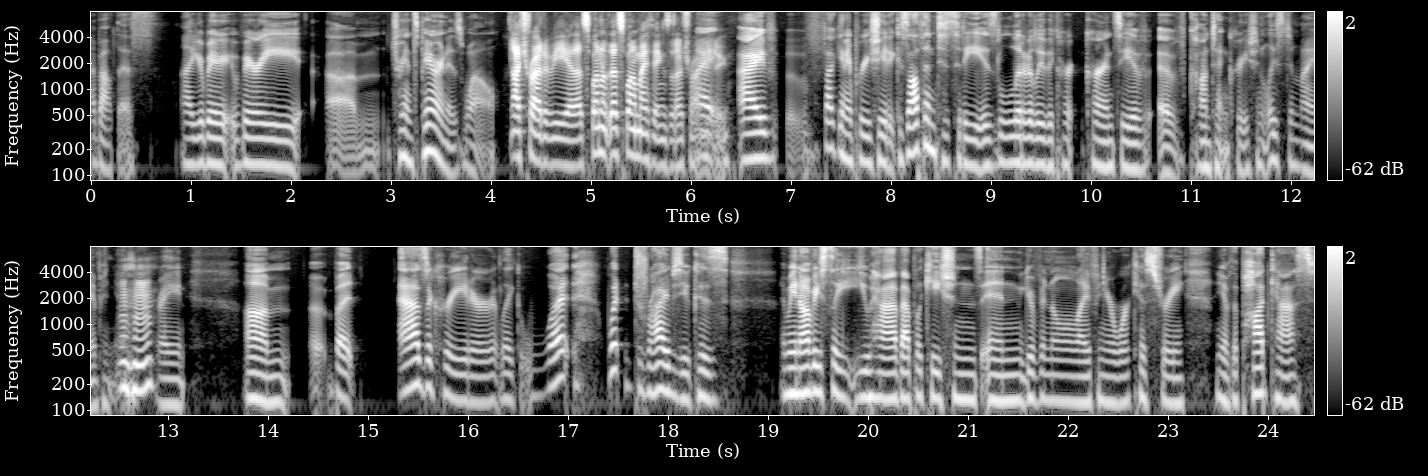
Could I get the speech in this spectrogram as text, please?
about this. Uh, you're very very um, transparent as well. I try to be. Yeah, that's one. Of, that's one of my things that I try I, to do. I fucking appreciate it because authenticity is literally the cur- currency of of content creation, at least in my opinion. Mhm. Right. Um. uh, But as a creator, like what what drives you? Because I mean, obviously, you have applications in your vanilla life and your work history, and you have the podcast,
